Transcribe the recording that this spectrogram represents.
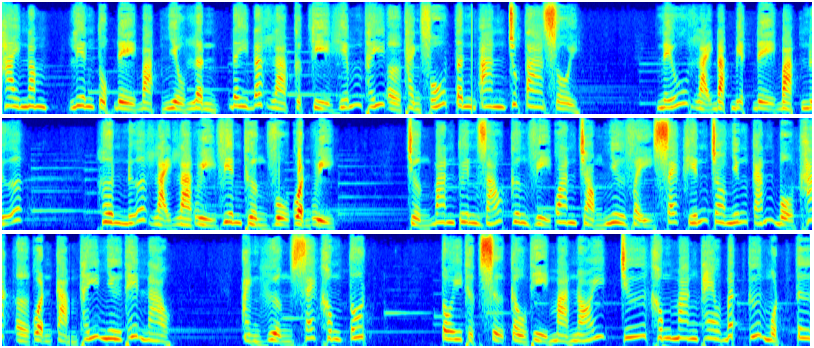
Hai năm, liên tục đề bạt nhiều lần, đây đã là cực kỳ hiếm thấy ở thành phố Tân An chúng ta rồi. Nếu lại đặc biệt đề bạt nữa, hơn nữa lại là ủy viên thường vụ quận ủy. Trưởng ban tuyên giáo cương vị quan trọng như vậy sẽ khiến cho những cán bộ khác ở quận cảm thấy như thế nào. Ảnh hưởng sẽ không tốt. Tôi thực sự cầu thị mà nói chứ không mang theo bất cứ một tư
